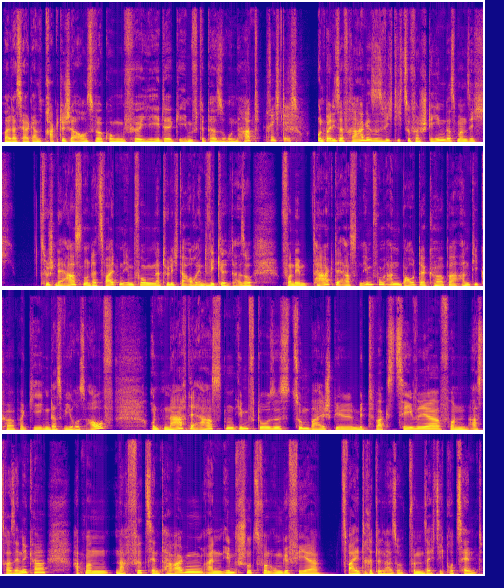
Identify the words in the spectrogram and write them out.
weil das ja ganz praktische Auswirkungen für jede geimpfte Person hat. Richtig. Und bei dieser Frage ist es wichtig zu verstehen, dass man sich zwischen der ersten und der zweiten Impfung natürlich da auch entwickelt. Also von dem Tag der ersten Impfung an baut der Körper Antikörper gegen das Virus auf. Und nach der ersten Impfdosis, zum Beispiel mit Vaxzevria von AstraZeneca, hat man nach 14 Tagen einen Impfschutz von ungefähr zwei Dritteln, also 65 Prozent.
